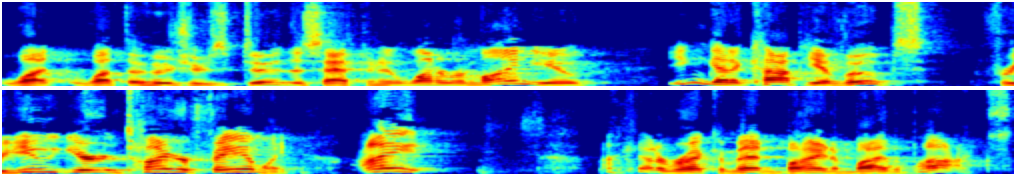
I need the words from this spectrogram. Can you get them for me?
what, what the Hoosiers do this afternoon. Want to remind you, you can get a copy of Oops for you, your entire family. I, I got to recommend buying them by the box.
